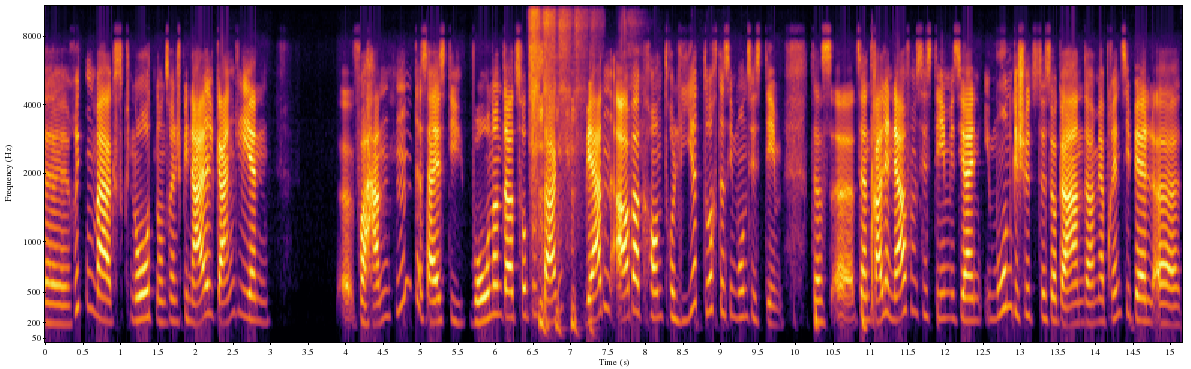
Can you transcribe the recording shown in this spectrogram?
Rückenmarksknoten, unseren Spinalganglien vorhanden, das heißt, die wohnen dort sozusagen, werden aber kontrolliert durch das Immunsystem. Das äh, zentrale Nervensystem ist ja ein immungeschütztes Organ, da haben ja prinzipiell äh,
